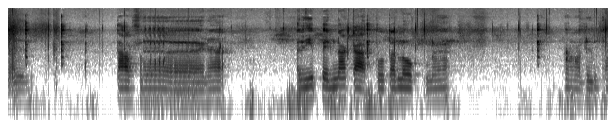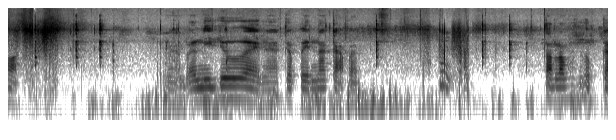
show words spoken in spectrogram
เลย ตามเลยนะฮะอันนี้เป็นหน้ากากตัวตลกนะฮะอ้าวลืมถอดนะแล้วนี้ด้วยนะก็เป็นหน้ากากแบบตอนรับประสบก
